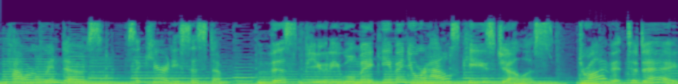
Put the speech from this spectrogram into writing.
power windows, security system. This beauty will make even your house keys jealous. Drive it today.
